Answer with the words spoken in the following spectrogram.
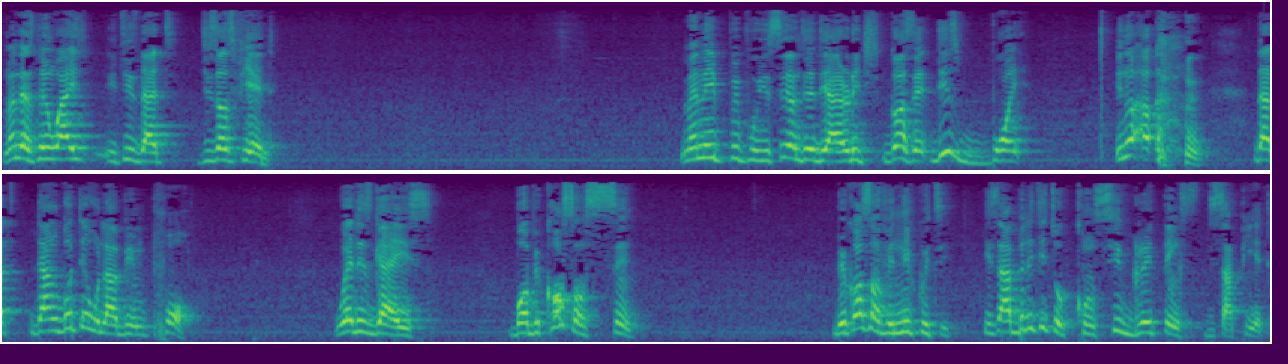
Not explain why it is that Jesus feared. Many people, you see them they are rich. God said, this boy, you know, that Dangote would have been poor where this guy is. But because of sin, because of iniquity, his ability to conceive great things disappeared.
